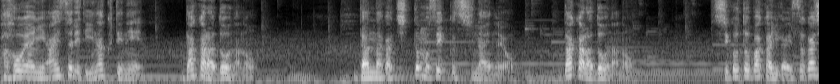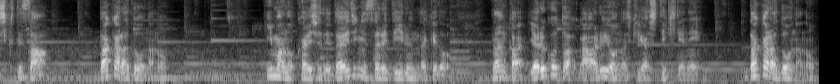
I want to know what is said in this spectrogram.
母親に愛されていなくてね。だからどうなの？旦那がちっともセックスしないのよ。だからどうなの？仕事ばかりが忙しくてさ。だからどうなの？今の会社で大事にされているんだけど、なんかやることがあるような気がしてきてね。だからどうなの？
